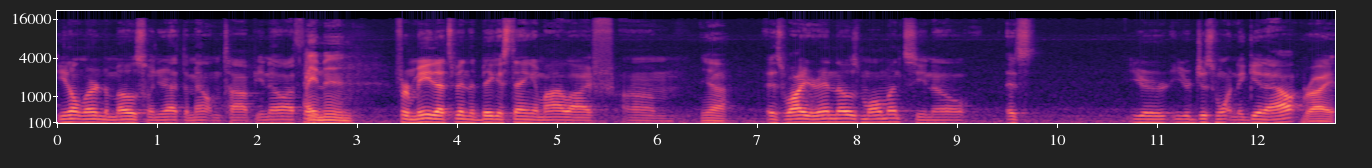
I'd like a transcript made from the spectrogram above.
You don't learn the most when you're at the mountaintop. You know, I think amen for me, that's been the biggest thing in my life. Um, Yeah. is while you're in those moments, you know, it's you're you're just wanting to get out, Right.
